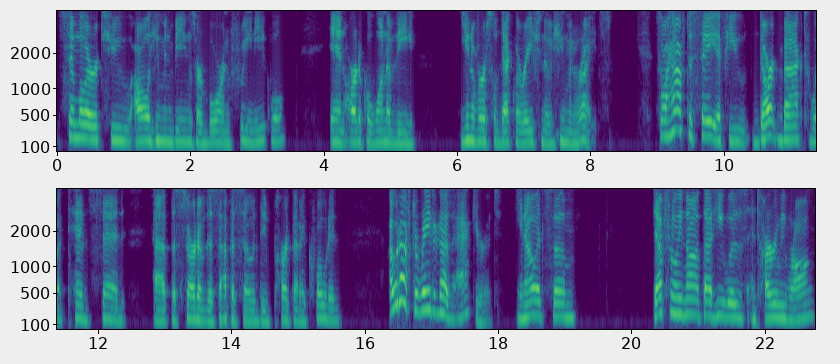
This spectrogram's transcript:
similar to all human beings are born free and equal in Article 1 of the Universal Declaration of Human Rights. So I have to say, if you dart back to what Ted said at the start of this episode, the part that I quoted, I would have to rate it as accurate. You know, it's um definitely not that he was entirely wrong.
